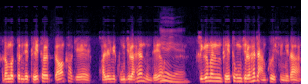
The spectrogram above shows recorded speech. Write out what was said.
그런 것들 이제 데이터를 명확하게 관리 및 공지를 하였는데요. 예, 예. 지금은 데이터 공지를 하지 않고 있습니다.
